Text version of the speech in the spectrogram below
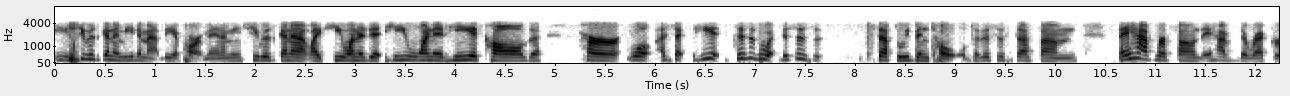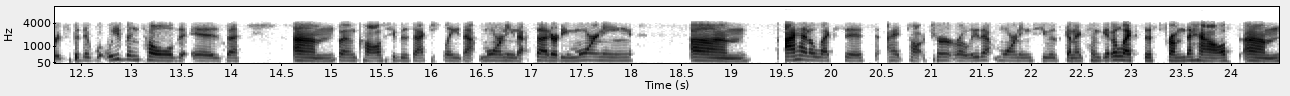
she was going to meet him at the apartment. I mean, she was going to like he wanted it. He wanted he had called her. Well, I said he. This is what this is stuff we've been told. So this is stuff um they have her phone, they have the records, but what we've been told is um phone call. She was actually that morning, that Saturday morning. Um I had Alexis. I talked to her early that morning. She was going to come get Alexis from the house. Um,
